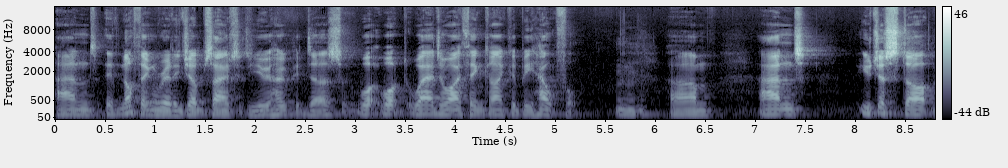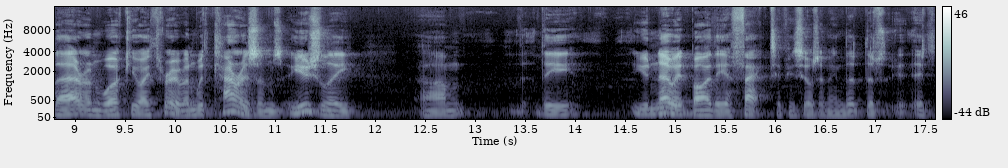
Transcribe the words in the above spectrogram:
and if nothing really jumps out at you, hope it does. What, what, where do I think I could be helpful? Mm. Um, and you just start there and work your way through. And with charisms, usually um, the you know it by the effect, if you see what I mean. That, that it,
